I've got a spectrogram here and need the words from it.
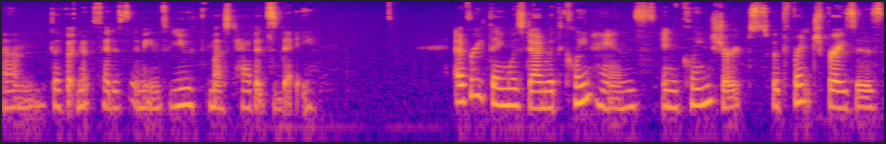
um, the footnote said it means youth must have its day. Everything was done with clean hands, in clean shirts, with French phrases,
